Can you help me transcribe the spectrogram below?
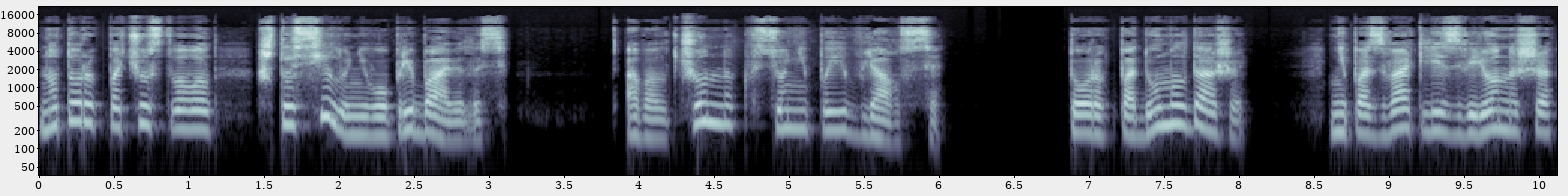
но Торок почувствовал, что сил у него прибавилось. А волчонок все не появлялся. Торок подумал даже, не позвать ли звереныша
